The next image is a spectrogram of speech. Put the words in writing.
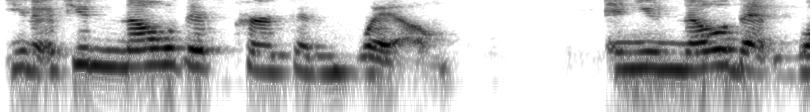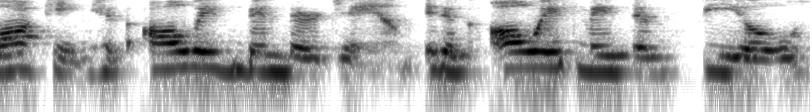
you know, if you know this person well, and you know that walking has always been their jam. It has always made them feel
